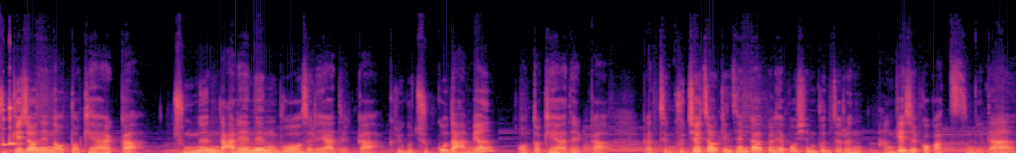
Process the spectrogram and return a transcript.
죽기 전에는 어떻게 해야 할까? 죽는 날에는 무엇을 해야 될까? 그리고 죽고 나면 어떻게 해야 될까? 같은 구체적인 생각을 해보신 분들은 안 계실 것 같습니다.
